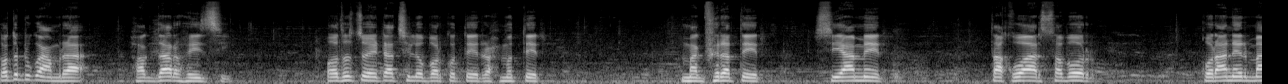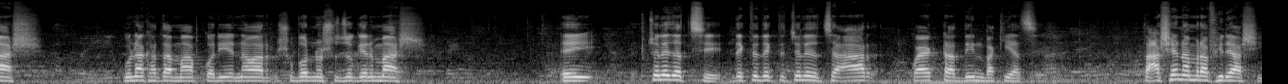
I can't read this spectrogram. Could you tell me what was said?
কতটুকু আমরা হকদার হয়েছি। অথচ এটা ছিল বরকতের, রহমতের, মাগফেরাতের, সিয়ামের, তাকওয়ার, সবর, কোরআনের মাস, গুনাখাতা মাফ করিয়ে নেওয়ার সুবর্ণ সুযোগের মাস। এই চলে যাচ্ছে, দেখতে দেখতে চলে যাচ্ছে, আর কয়েকটা দিন বাকি আছে। তা আসেন আমরা ফিরে আসি।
